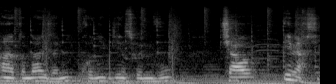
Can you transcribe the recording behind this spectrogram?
En attendant les amis, prenez bien soin de vous. Ciao et merci.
